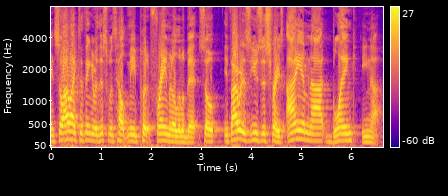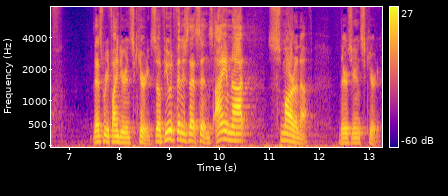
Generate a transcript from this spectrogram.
And so I like to think of it, this was help me put frame it a little bit. So if I were to use this phrase, I am not blank enough. That's where you find your insecurity. So if you would finish that sentence, I am not smart enough. There's your insecurity.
